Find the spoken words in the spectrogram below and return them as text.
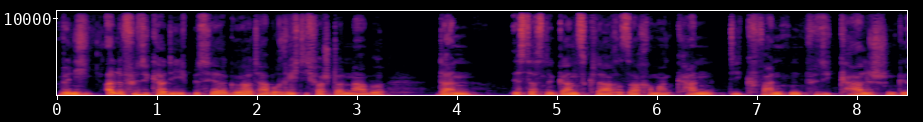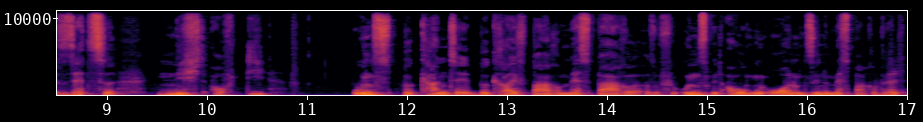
wenn ich alle Physiker, die ich bisher gehört habe, richtig verstanden habe, dann ist das eine ganz klare Sache. Man kann die quantenphysikalischen Gesetze nicht auf die uns bekannte, begreifbare, messbare, also für uns mit Augen und Ohren und Sinne messbare Welt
